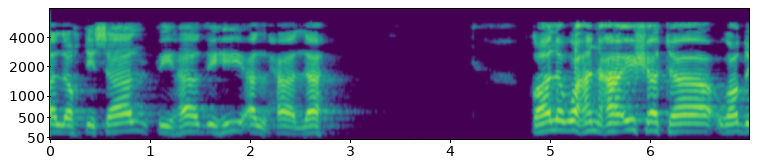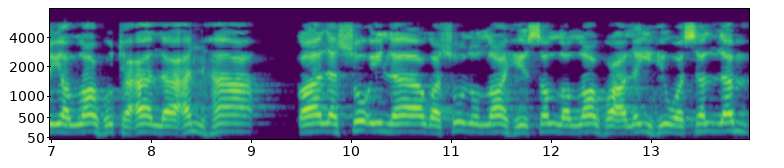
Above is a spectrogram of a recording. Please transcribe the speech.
الاغتسال في هذه الحالة. قال وعن عائشة رضي الله تعالى عنها قال سئل رسول الله صلى الله عليه وسلم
